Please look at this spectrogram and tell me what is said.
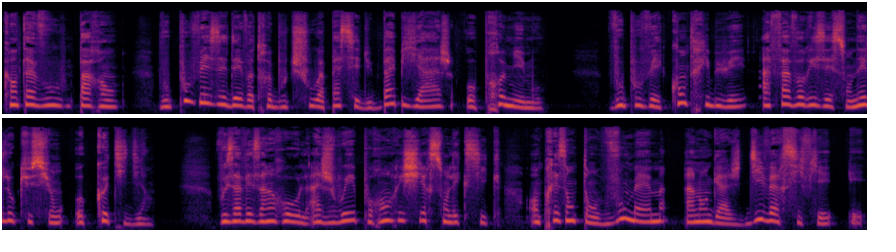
Quant à vous, parents, vous pouvez aider votre bout de chou à passer du babillage au premier mot. Vous pouvez contribuer à favoriser son élocution au quotidien. Vous avez un rôle à jouer pour enrichir son lexique en présentant vous-même un langage diversifié et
